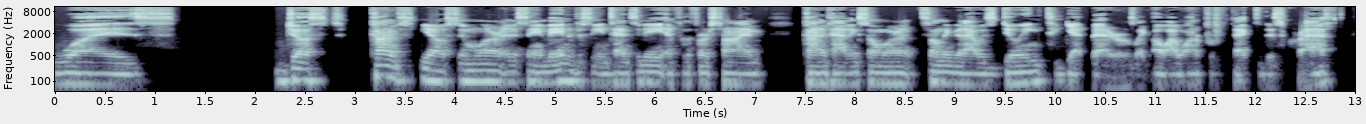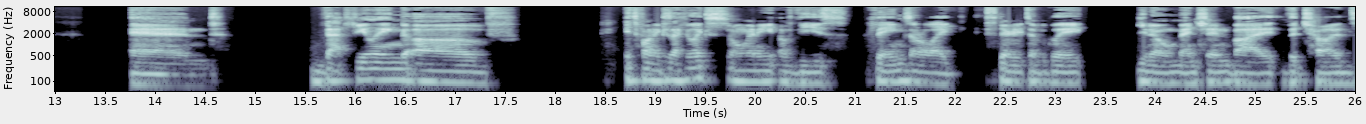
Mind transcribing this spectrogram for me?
was just kind of, you know, similar in the same vein of just the intensity. And for the first time, kind of having somewhere, something that I was doing to get better. It was like, oh, I want to perfect this craft. And that feeling of it's funny because I feel like so many of these things are like stereotypically, you know, mentioned by the chuds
